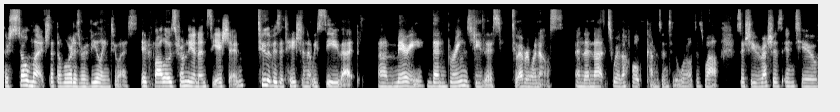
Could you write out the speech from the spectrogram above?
there's so much that the lord is revealing to us. It follows from the annunciation to the visitation that we see that um, mary then brings jesus to everyone else and then that's where the hope comes into the world as well. So she rushes into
